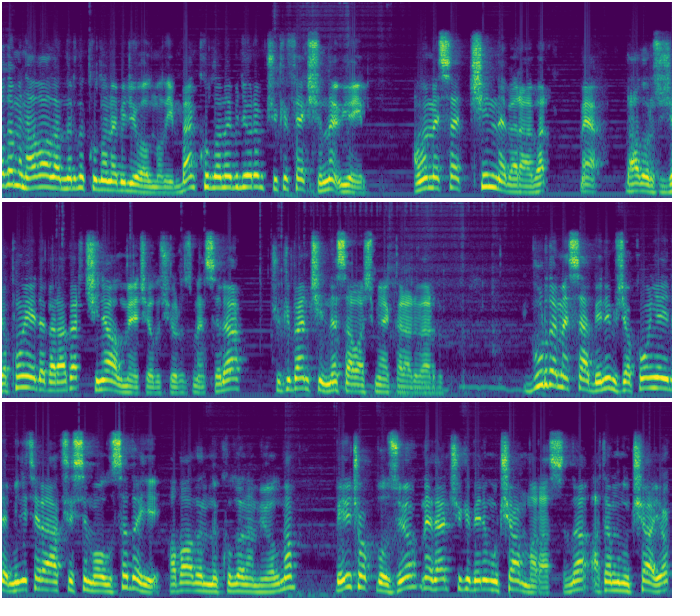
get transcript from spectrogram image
adamın havaalanlarını kullanabiliyor olmalıyım. Ben kullanabiliyorum çünkü Faction'la üyeyim. Ama mesela Çin'le beraber veya daha doğrusu Japonya ile beraber Çin'i almaya çalışıyoruz mesela. Çünkü ben Çin'le savaşmaya karar verdim. Burada mesela benim Japonya ile military aksesim olsa dahi havaalanını kullanamıyor olmam beni çok bozuyor. Neden? Çünkü benim uçağım var aslında. Adamın uçağı yok.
